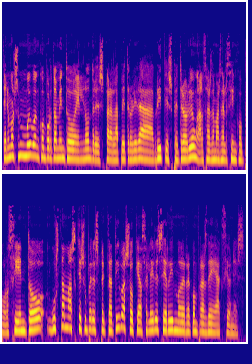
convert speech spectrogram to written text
Tenemos un muy buen comportamiento en Londres para la petrolera British Petroleum, alzas de más del 5%. ¿Gusta más que super expectativas o que acelere ese ritmo de recompras de acciones?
